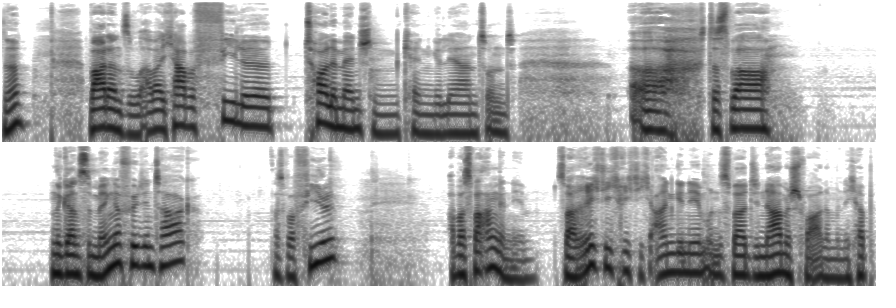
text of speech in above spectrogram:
ne? War dann so. Aber ich habe viele tolle Menschen kennengelernt und äh, das war eine ganze Menge für den Tag. Das war viel, aber es war angenehm. Es war richtig, richtig angenehm und es war dynamisch vor allem. Und ich habe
